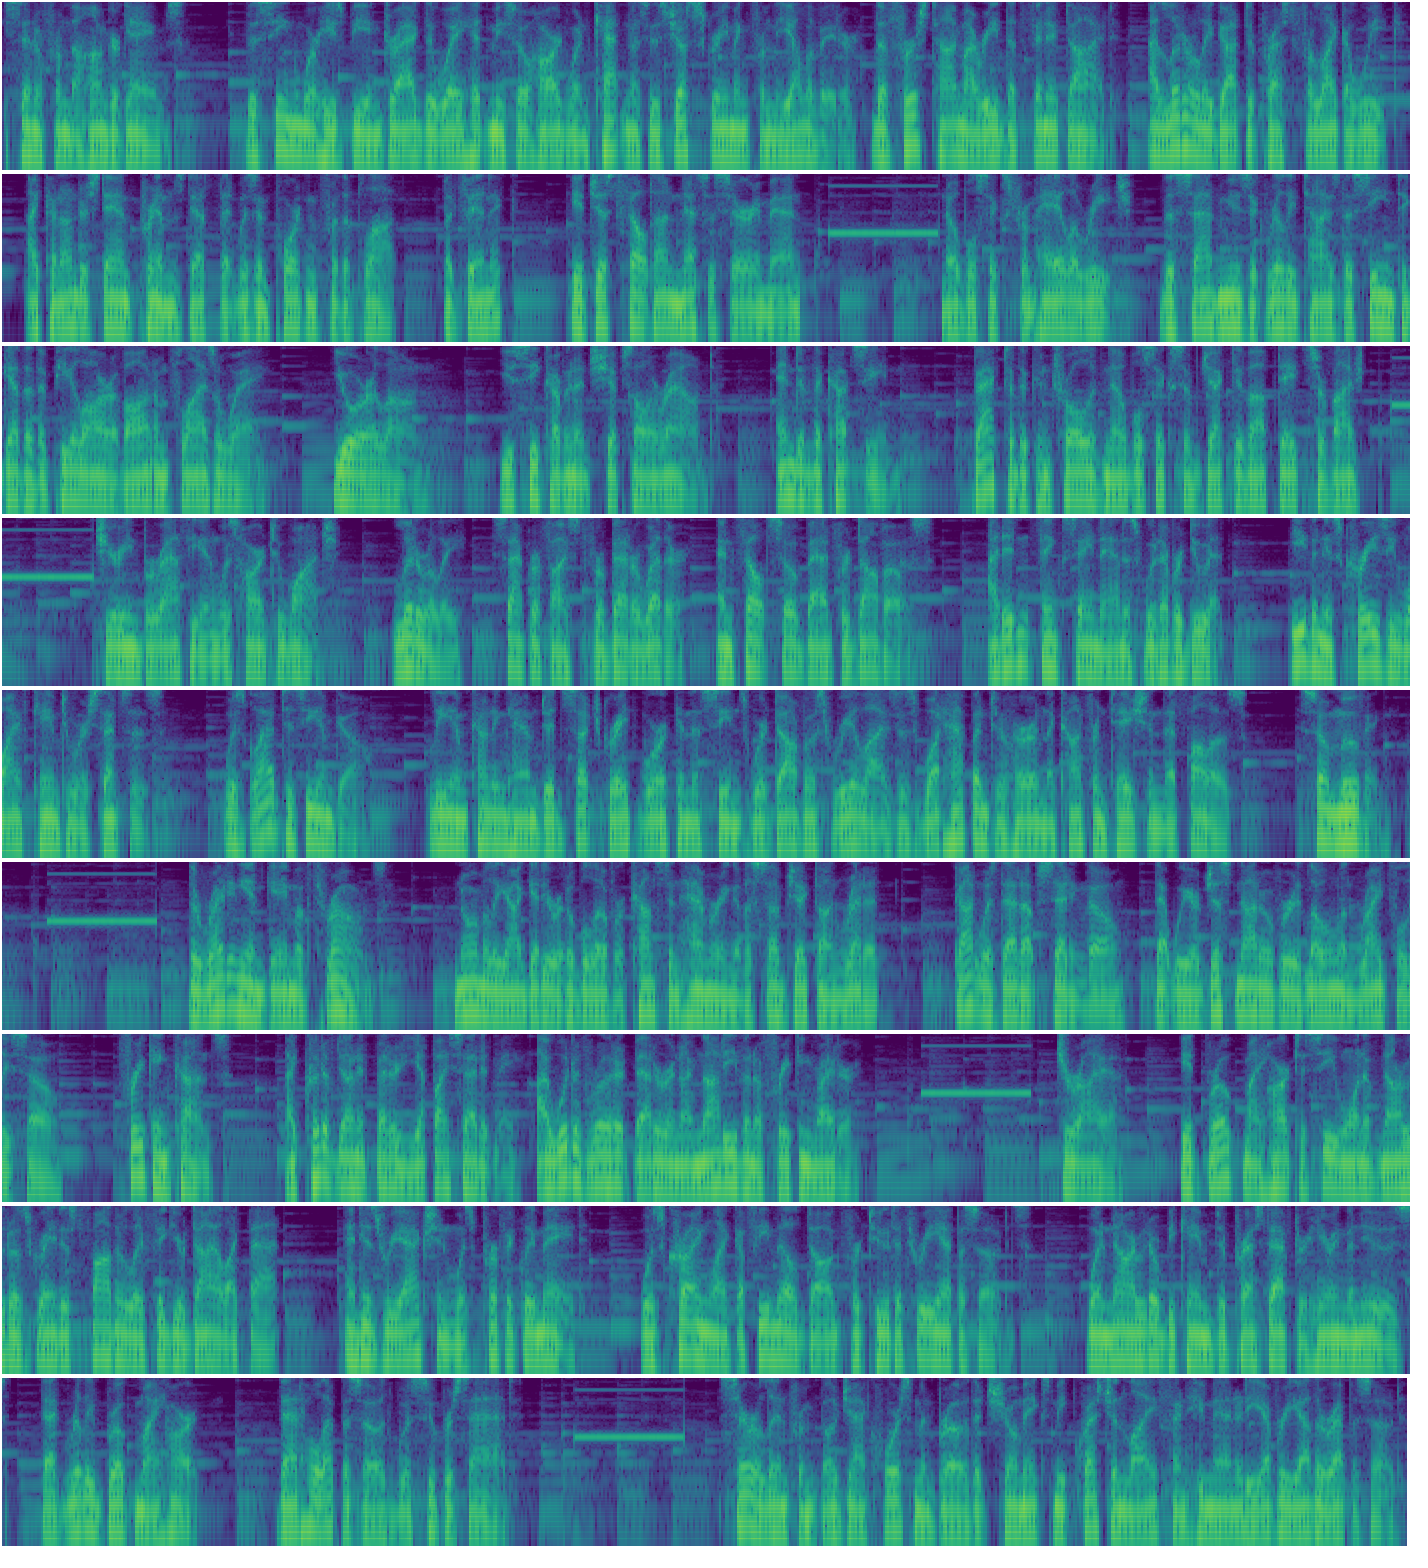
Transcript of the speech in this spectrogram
Cinna from the Hunger Games. The scene where he's being dragged away hit me so hard when Katniss is just screaming from the elevator. The first time I read that Finnick died, I literally got depressed for like a week, I can understand Prim's death that was important for the plot, but Finnick? It just felt unnecessary man. Noble 6 from Halo Reach, the sad music really ties the scene together the Pillar of Autumn flies away. You're alone. You see Covenant ships all around. End of the cutscene. Back to the control of Noble 6 subjective update survive Shireen Baratheon was hard to watch. Literally, sacrificed for better weather, and felt so bad for Davos. I didn't think Stannis would ever do it. Even his crazy wife came to her senses. Was glad to see him go. Liam Cunningham did such great work in the scenes where Davos realizes what happened to her and the confrontation that follows. So moving. The writing in Game of Thrones. Normally I get irritable over constant hammering of a subject on Reddit. God was that upsetting though, that we are just not over it lol and rightfully so. Freaking cunts. I could have done it better yep I said it me. I would have wrote it better and I'm not even a freaking writer. Jiraiya. It broke my heart to see one of Naruto's greatest fatherly figure die like that. And his reaction was perfectly made. Was crying like a female dog for 2 to 3 episodes. When Naruto became depressed after hearing the news, that really broke my heart. That whole episode was super sad. Sarah Lynn from BoJack Horseman Bro that show makes me question life and humanity every other episode.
